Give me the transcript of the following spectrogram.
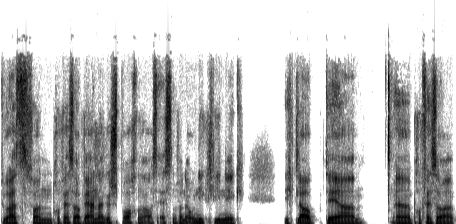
Du hast von Professor Werner gesprochen aus Essen von der Uniklinik. Ich glaube, der äh, Professor,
